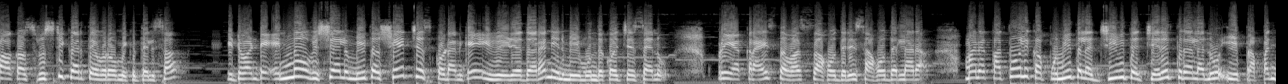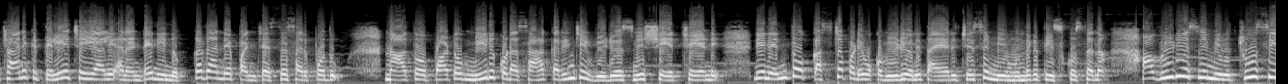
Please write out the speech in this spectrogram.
పాక సృష్టికర్త ఎవరో మీకు తెలుసా? ఇటువంటి ఎన్నో విషయాలు మీతో షేర్ చేసుకోవడానికే ఈ వీడియో ద్వారా నేను మీ ముందుకు వచ్చేసాను. ప్రియ క్రైస్తవ సహోదరి సహోదరులారా మన కథోలిక పునీతుల జీవిత చరిత్రలను ఈ ప్రపంచానికి తెలియచేయాలి అని అంటే నేను ఒక్కదాన్నే పనిచేస్తే సరిపోదు. నాతో పాటు మీరు కూడా సహకరించి వీడియోస్ని షేర్ చేయండి. నేను ఎంతో కష్టపడి ఒక వీడియోని తయారు చేసి మీ ముందుకు తీసుకొస్తున్నా. ఆ వీడియోస్ని మీరు చూసి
